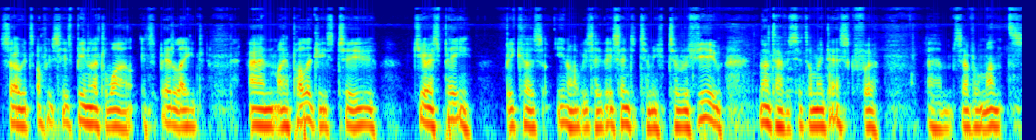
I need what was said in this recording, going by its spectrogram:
So it's obviously it's been a little while. It's a bit late. And my apologies to QSP because, you know, obviously they sent it to me to review, not to have it sit on my desk for um, several months.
